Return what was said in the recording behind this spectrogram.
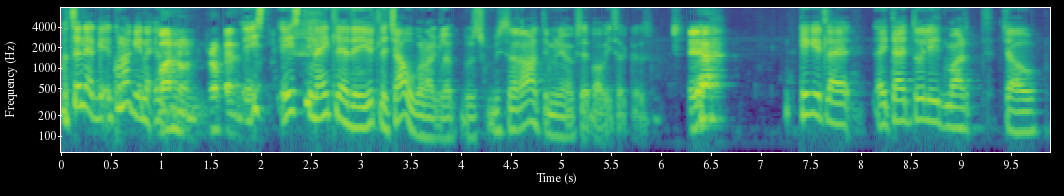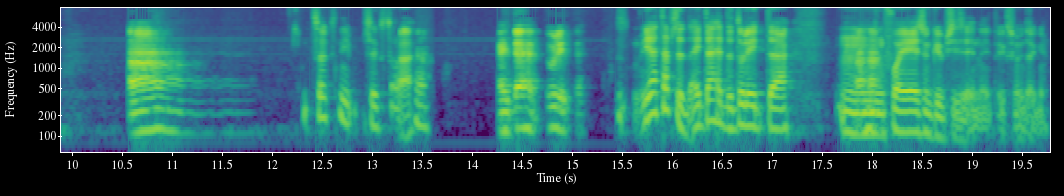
vot see on kunagi. vannun, ropendun. Eesti, Eesti näitlejad ei ütle tšau kunagi lõpus, mis on alati minu jaoks ebaviisakas. jah. keegi ei ütle aitäh, et tulid, Mart, tšau. see oleks nii, see oleks tore. aitäh, et tulite. jah, täpselt, aitäh, et te tulite mm,. fuajees on küpsiseid näiteks või midagi.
